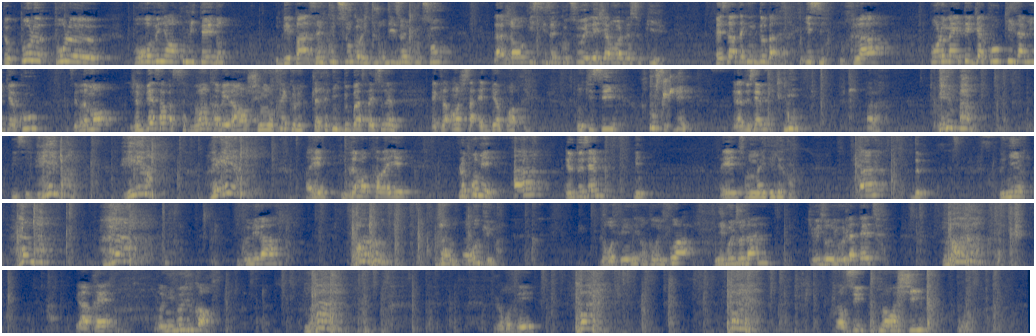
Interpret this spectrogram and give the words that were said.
Donc pour le, pour le, pour revenir en kumité, donc n'oubliez pas Zenkutsu, comme j'ai toujours dit, Zenkutsu. La jambe ici, Zenkutsu, et légèrement va se plier. Mais c'est la technique de base, ici. Donc là, pour le Maite Gyaku, Kizami Gyaku, c'est vraiment, j'aime bien ça parce que ça fait vraiment travailler la hanche et montrer que la technique de base traditionnelle avec la hanche, ça aide bien pour après. Donc ici, poussez, bim. Et la deuxième, boum. Voilà. Bim, bam. Ici, bim, bam. Bim, bam. Voyez, vraiment travailler. Le premier, 1, et le deuxième, bim. Voyez, sur le Maïté Yaku. 1, 2. Venir. Vous prenez là, bam, on recule. Je refais encore une fois, niveau Jodan, qui veut dire au niveau de la tête. Et après, au niveau du corps. Je refais. Et ensuite, Mawashi.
